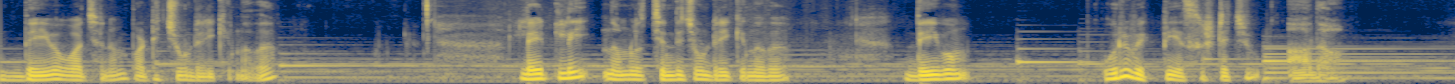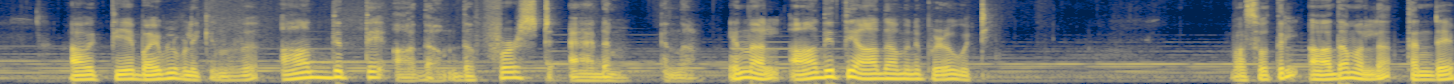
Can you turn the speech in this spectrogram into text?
ദൈവവചനം പഠിച്ചുകൊണ്ടിരിക്കുന്നത്. ലേറ്റ്ലി നമ്മൾ ചിന്തിച്ചുകൊണ്ടിരിക്കുന്നത് ദൈവം ഒരു വ്യക്തിയെ സൃഷ്ടിച്ചു ആദാം. ആ വ്യക്തിയെ ബൈബിൾ വിളിക്കുന്നത് ആദ്യത്തെ ആദാം ദ ഫസ്റ്റ് ആഡം എന്നാണ്. എന്നാൽ ആദ്യത്തെ ആദാമിന് പിഴവ് പറ്റി. വാസ്തവത്തിൽ ആദാമല്ല തന്റെ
